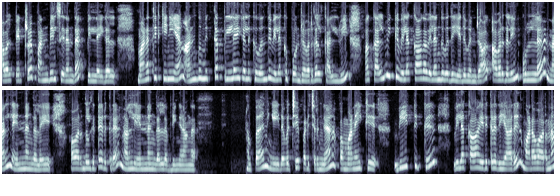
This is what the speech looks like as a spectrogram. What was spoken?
அவள் பெற்ற பண்பில் சிறந்த பிள்ளைகள். மனத்திற்கினிய அன்புமிக்க பிள்ளைகளுக்கு வந்து விளக்கு போன்றவர்கள் கல்வி. அக்கல்விக்கு விளக்காக விளங்குவது எதுவென்றால் அவர்களின் உள்ள நல் எண்ணங்களே அவர்கள்கிட்ட இருக்கிற நல் எண்ணங்கள் அப்படிங்கிறாங்க. அப்போ நீங்கள் இதை வச்சே படிச்சிருங்க. அப்போ மனைக்கு வீட்டுக்கு விளக்காக இருக்கிறது யார்? மடவார்னா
